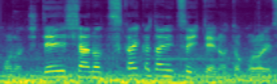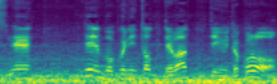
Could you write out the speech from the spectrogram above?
この自転車の使い方についてのところですね。で僕にとってはっていうところを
